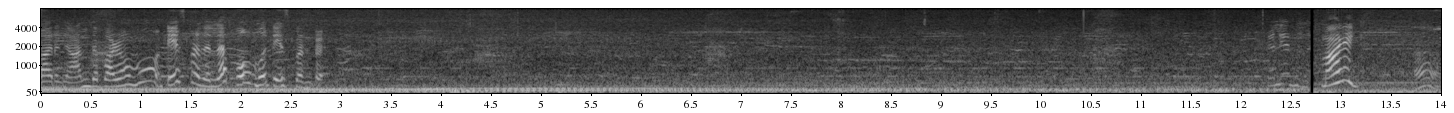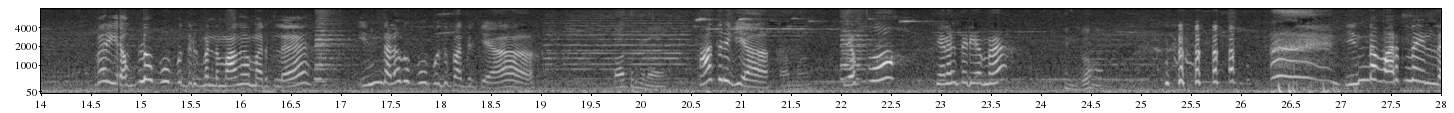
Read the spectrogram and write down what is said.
பாருங்கள் அந்த பழமும் டேஸ்ட் பண்ணதில்ல போகும்போது டேஸ்ட் பண்ணுறேன் மாணிக் வேறு எவ்வளோ பூ பூத்துருக்கு இந்த மாங்காய் மரத்துல? இந்த அளவுக்கு பூ பூத்து பார்த்துருக்கியா? பார்த்துருக்கண்ணே பார்த்துருக்கியா? ஆமாம் எப்போ? எனக்கு தெரியாம? இந்த மரத்துல இல்ல.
